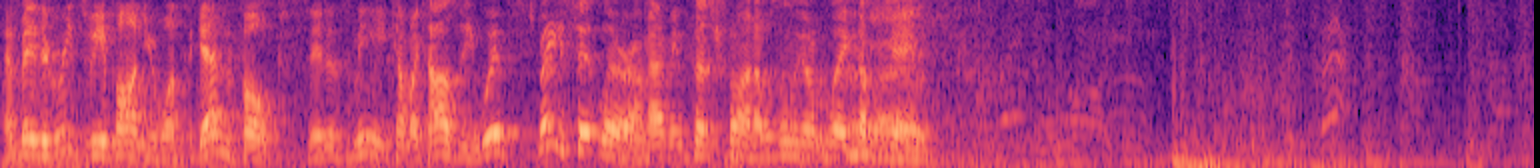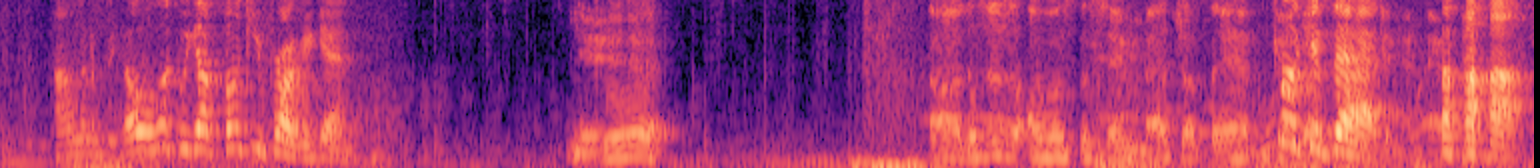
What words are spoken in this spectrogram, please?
And may the greets be upon you once again, folks. It is me, KahMehKahZeh, with Space Hitler. I'm having such fun. I was only going to play a couple Alright. games. I'm going to be... Oh, look, we got Funky Frog again. Yeah. Oh, this is almost the same matchup they have. Look at that! taking it out.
